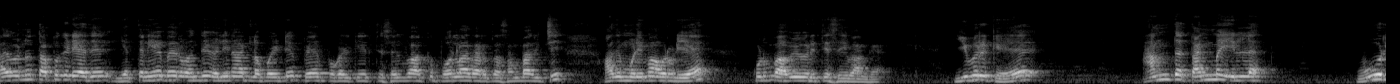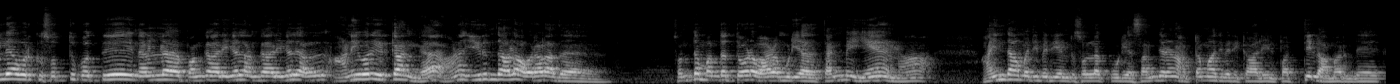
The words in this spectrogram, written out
அது ஒன்றும் தப்பு கிடையாது. எத்தனையோ பேர் வந்து வெளிநாட்டில் போயிட்டு பேர் புகழ் கீர்த்தி செல்வாக்கு பொருளாதாரத்தை சம்பாதிச்சு அது மூலிமா அவருடைய குடும்ப அபிவிருத்தி செய்வாங்க. இவருக்கு அந்த தன்மை இல்லை. ஊர்லேயே அவருக்கு சொத்து பத்து நல்ல பங்காளிகள் அங்காளிகள் எல்- அனைவரும் இருக்காங்க. ஆனால் இருந்தாலும் அவரால் அதை சொந்த பந்தத்தோடு வாழ முடியாத தன்மை ஏன்னா ஐந்தாம் அதிபதி என்று சொல்லக்கூடிய சந்திரன் அட்டமாதிபதி காலில் பத்தில் அமர்ந்து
